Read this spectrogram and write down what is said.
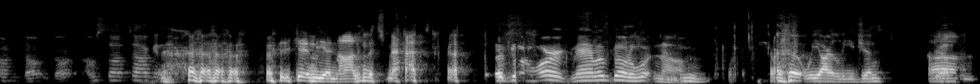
on, don't don't don't stop talking. You're getting the anonymous mask. Let's go to work, man. Let's go to work. now. we are Legion. Um,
